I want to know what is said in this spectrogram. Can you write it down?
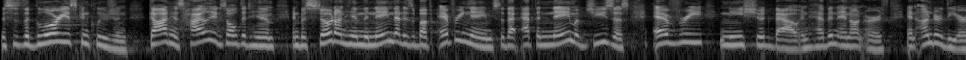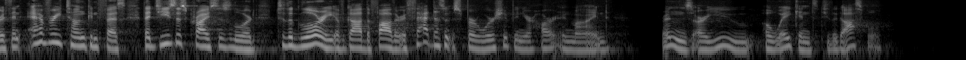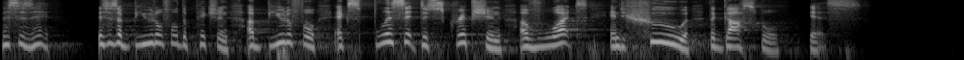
this is the glorious conclusion. God has highly exalted him and bestowed on him the name that is above every name, so that at the name of Jesus every knee should bow in heaven and on earth and under the earth, and every tongue confess that Jesus Christ is Lord to the glory of God the Father. If that doesn't spur worship in your heart and mind, friends, are you awakened to the gospel? This is it. This is a beautiful depiction, a beautiful, explicit description of what and who the gospel is.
